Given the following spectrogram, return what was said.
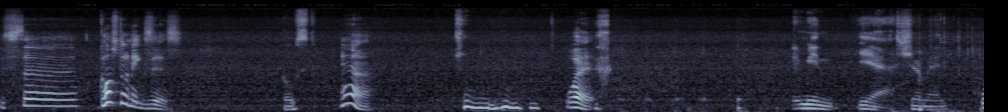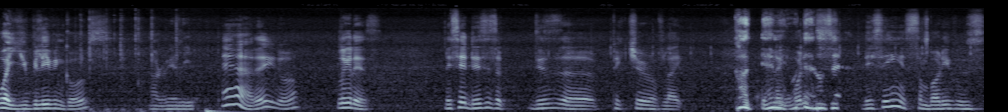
It's uh ghosts don't exist. Ghost. Yeah. What? I mean, yeah, sure man. What, you believe in ghosts? Not really. Yeah, there you go. Look at this. They say this is a this is a picture of like God damn like it, what, the hell is that? They saying it's somebody who's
